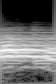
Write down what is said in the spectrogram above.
Thank you.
